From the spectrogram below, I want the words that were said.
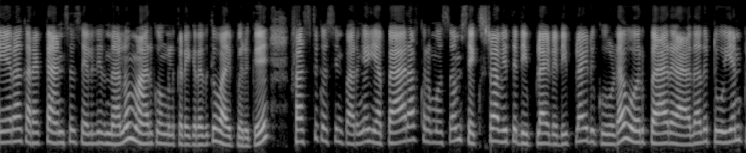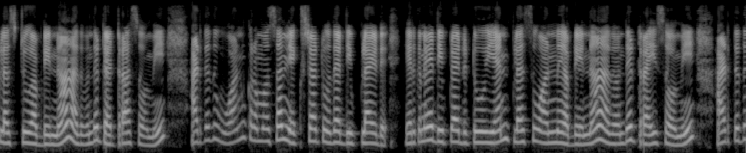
நேராக கரெக்டாக ஆன்சர்ஸ் எழுதியிருந்தாலும் மார்க் உங்களுக்கு கிடைக்கிறதுக்கு வாய்ப்பு இருக்குது ஃபர்ஸ்ட் கொஸ்டின் பாருங்க. A pair of chromosomes extra with diploid diploid கூட ஒரு பேர் அதாவது டூ என் ப்ளஸ் டூ அப்படின்னா அது வந்து டெட்ராசோமி அடுத்தது one chromosome extra to the diploid ஏற்கனவே டிப்ளைடு டூ என் ப்ளஸ் ஒன்னு அப்படின்னா அது வந்து ட்ரைசோமி அடுத்தது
